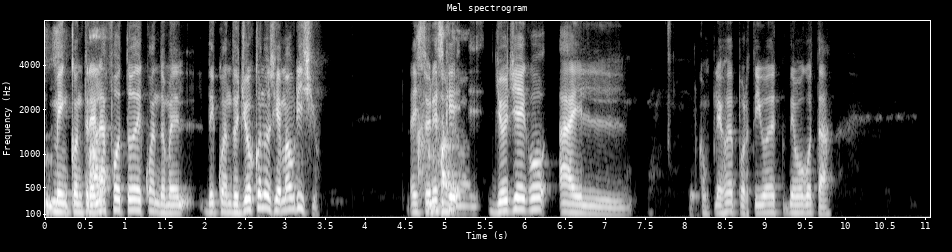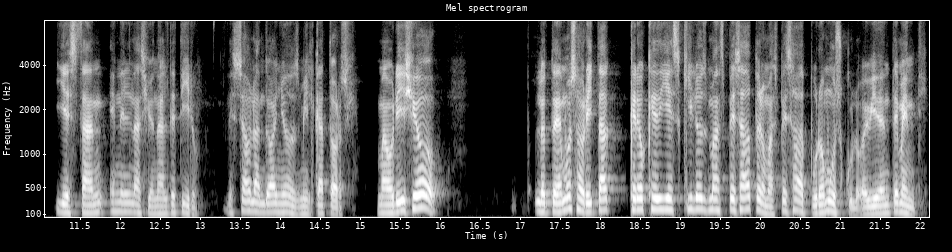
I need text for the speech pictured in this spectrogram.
Me encontré la foto de cuando, me, de cuando yo conocí a Mauricio. La historia es que yo llego al complejo deportivo de, de, Bogotá y están en el Nacional de Tiro. Le estoy hablando año 2014. Mauricio, lo tenemos ahorita, creo que 10 kilos más pesado, pero más pesado de puro músculo, evidentemente.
